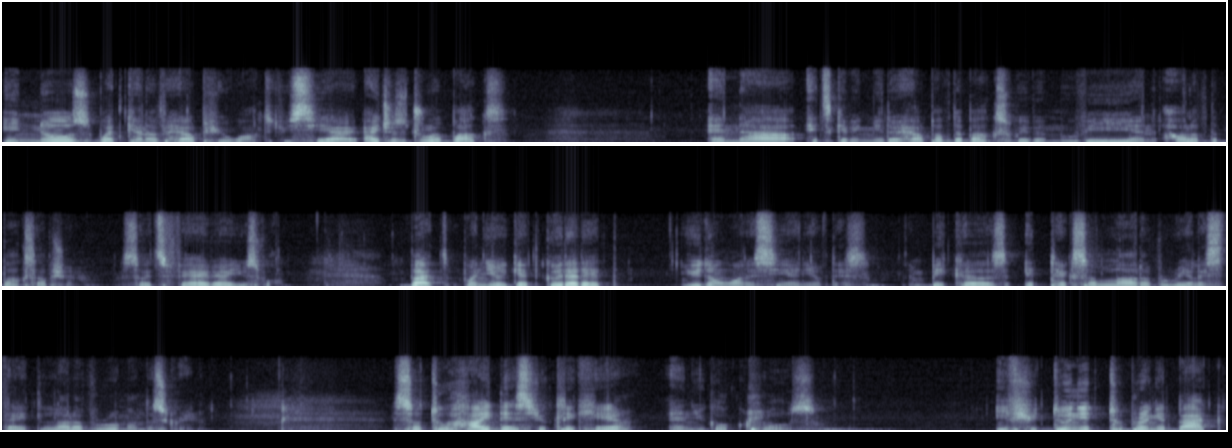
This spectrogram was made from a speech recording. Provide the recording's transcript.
it knows what kind of help you want. You see, I, I just drew a box, and now it's giving me the help of the box with a movie and all of the box option. So it's very, very useful. But when you get good at it, you don't want to see any of this because it takes a lot of real estate, a lot of room on the screen. So to hide this, you click here and you go close. If you do need to bring it back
